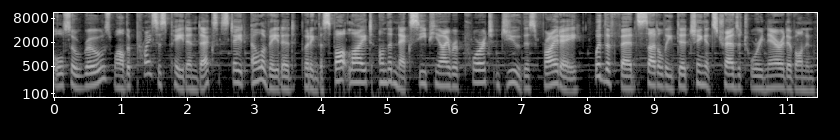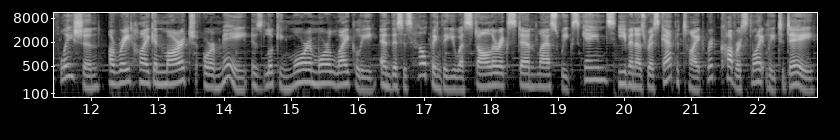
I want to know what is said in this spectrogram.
also rose while the prices paid index stayed elevated, putting the spotlight on the next CPI report due this Friday. With the Fed subtly ditching its transitory narrative on inflation, a rate hike in March or May is looking more and more likely, and this is helping the US dollar extend last week's gains, even as risk appetite recovers slightly today.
